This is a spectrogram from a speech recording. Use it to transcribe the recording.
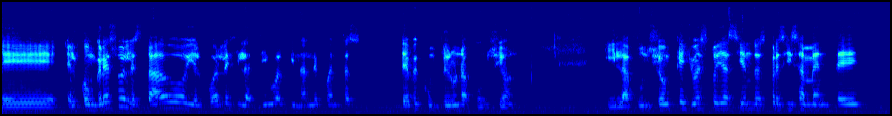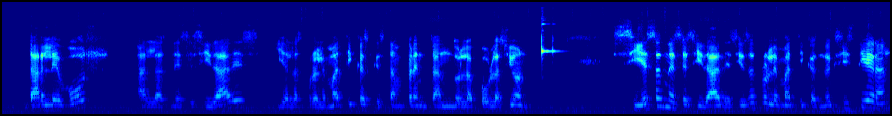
Eh, el Congreso del Estado y el Poder Legislativo, al final de cuentas, debe cumplir una función. Y la función que yo estoy haciendo es precisamente darle voz a las necesidades y a las problemáticas que está enfrentando la población. Si esas necesidades y esas problemáticas no existieran,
